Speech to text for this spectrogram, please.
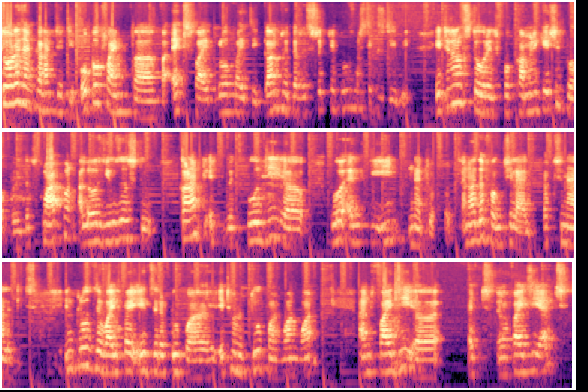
Storage and connectivity. Oppo Find uh, X5 Pro 5G comes with a restricted 256 GB internal storage for communication purposes. The smartphone allows users to connect it with 4G uh, LTE networks. Another functional functionalities includes the Wi-Fi 802.11 and 5G uh, H, uh, 5G H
